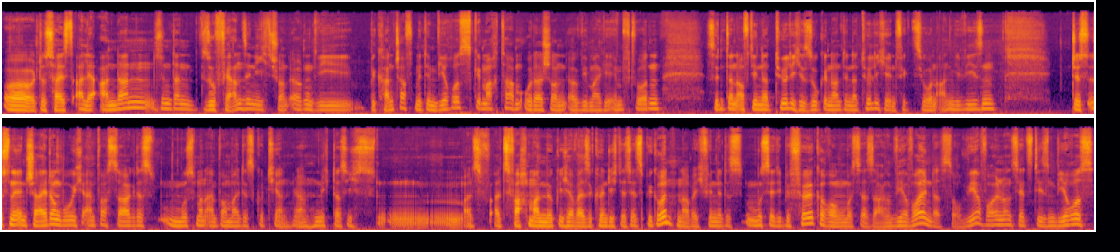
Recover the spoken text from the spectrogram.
Äh, das heißt, alle anderen sind dann, sofern sie nicht schon irgendwie Bekanntschaft mit dem Virus gemacht haben oder schon irgendwie mal geimpft wurden, sind dann auf die natürliche, sogenannte natürliche Infektion angewiesen das ist eine Entscheidung, wo ich einfach sage, das muss man einfach mal diskutieren. Ja, nicht, dass ich es mm, als, als Fachmann möglicherweise könnte ich das jetzt begründen, aber ich finde, das muss ja die Bevölkerung muss ja sagen, wir wollen das so. Wir wollen uns jetzt diesem Virus,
